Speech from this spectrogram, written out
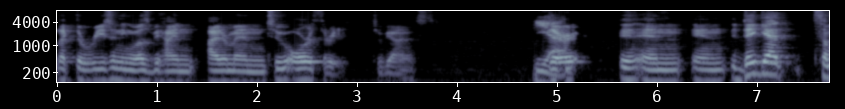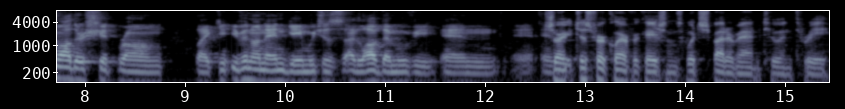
like the reasoning was behind iron man 2 or 3 to be honest. Yeah in in they get some other shit wrong like even on endgame which is i love that movie and, and sorry just for clarifications which spider-man 2 and 3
